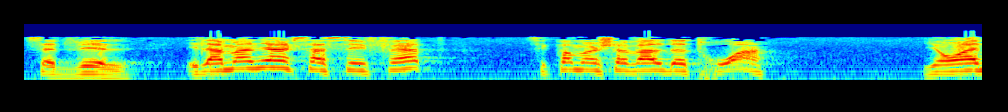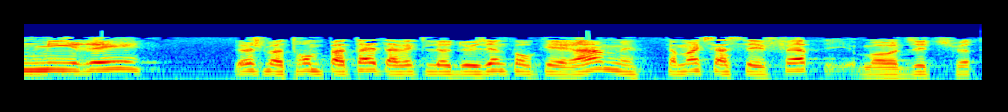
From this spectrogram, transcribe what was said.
cette ville. Et la manière que ça s'est fait, c'est comme un cheval de Troie. Ils ont admiré, là je me trompe peut-être avec le deuxième conquérant, mais comment ça s'est fait, il m'a dit tout de suite.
